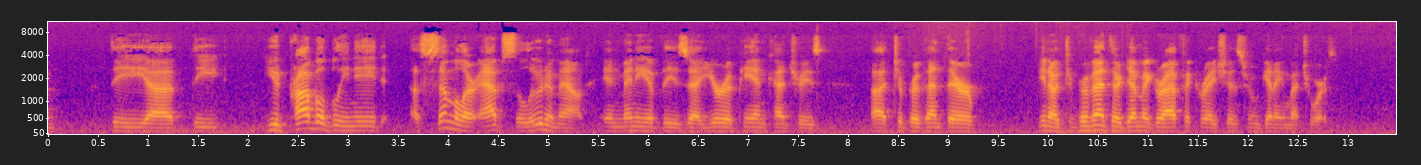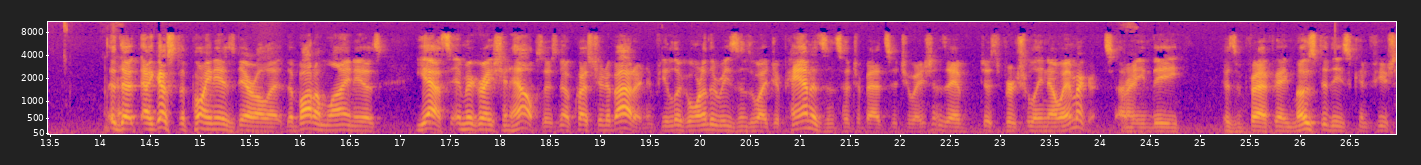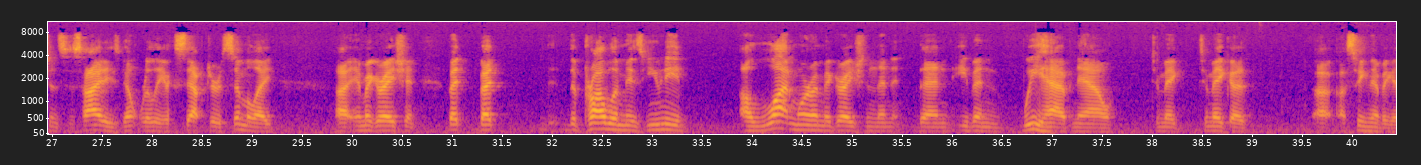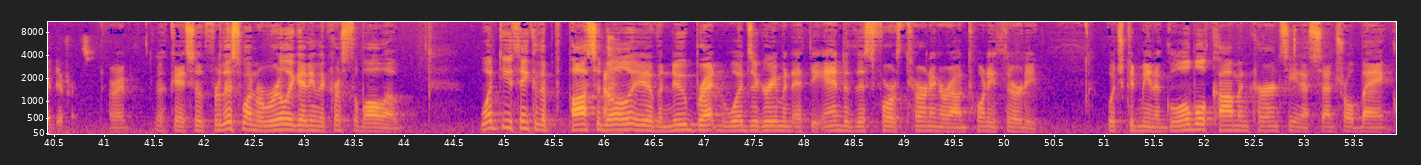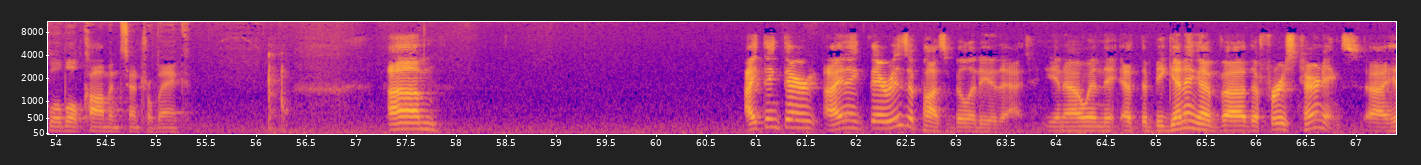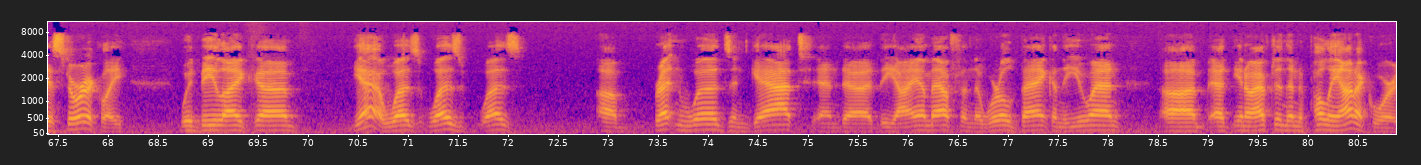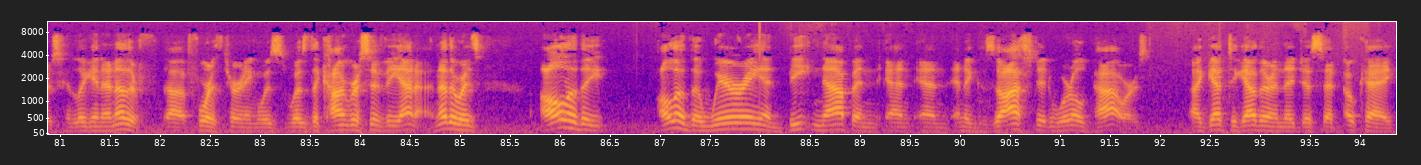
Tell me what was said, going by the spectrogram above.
the uh, the you'd probably need a similar absolute amount in many of these uh, European countries uh, to prevent their, you know, to prevent their demographic ratios from getting much worse. Okay. The, I guess the point is, Daryl, uh, the bottom line is yes, immigration helps. There's no question about it. And if you look at one of the reasons why Japan is in such a bad situation, is they have just virtually no immigrants. I right. mean, the because in fact most of these Confucian societies don't really accept or assimilate uh, immigration. But but the problem is you need a lot more immigration than than even we have now to make to make a a, significant difference. All right. Okay, so for this one, we're really getting the crystal ball out. What do you think of the possibility of a new Bretton Woods agreement at the end of this fourth turning around 2030, which could mean a global common currency and a central bank, global common central bank? Um, I think there, I think there is a possibility of that. You know, in the, at the beginning of uh, the first turnings, uh, historically, would be like, uh, yeah, was was was uh, Bretton Woods and GATT and uh, the IMF and the World Bank and the UN. Uh, at you know after the Napoleonic Wars, looking another uh, fourth turning was was the Congress of Vienna. In other words, all of the all of the weary and beaten up and and and, and exhausted world powers uh, get together and they just said, okay,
